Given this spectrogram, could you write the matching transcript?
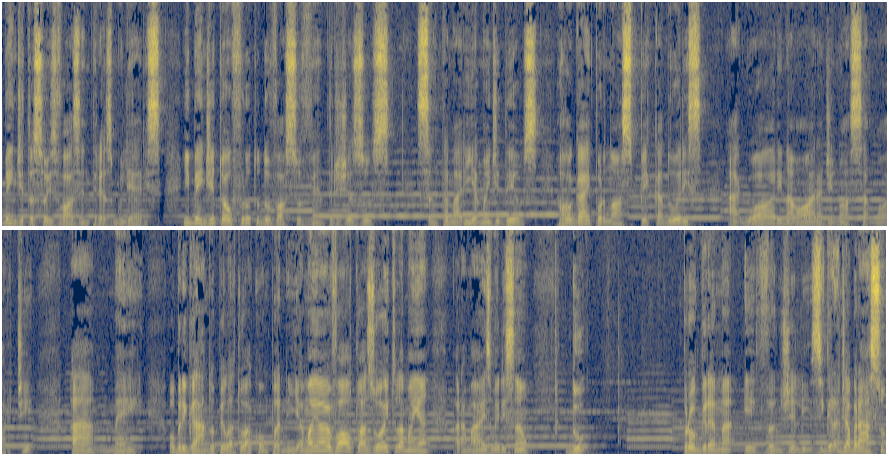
Bendita sois vós entre as mulheres, e bendito é o fruto do vosso ventre, Jesus. Santa Maria, Mãe de Deus, rogai por nós, pecadores, agora e na hora de nossa morte. Amém. Obrigado pela tua companhia. Amanhã eu volto às oito da manhã para mais uma edição do programa Evangelize. Grande abraço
